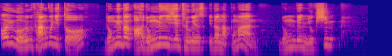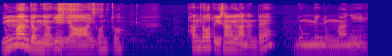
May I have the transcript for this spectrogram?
어이구 여기 반군이 또? 농민방 아 농민이 지금 들고 있- 일어났구만. 농민 66만 병력이 야 이건 또 판도가 또 이상하게 가는데? 농민 6만이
